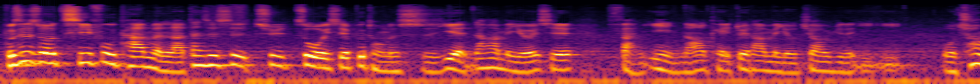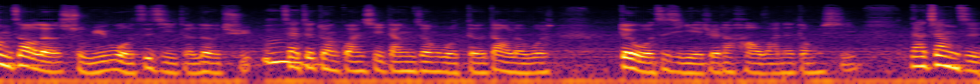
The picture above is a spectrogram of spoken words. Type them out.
不是说欺负他们啦，但是是去做一些不同的实验，让他们有一些反应，然后可以对他们有教育的意义。我创造了属于我自己的乐趣，嗯、在这段关系当中，我得到了我对我自己也觉得好玩的东西。那这样子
